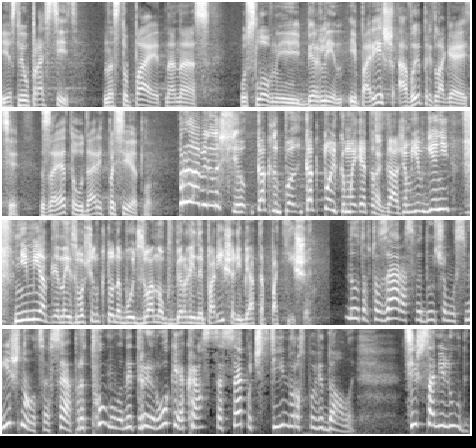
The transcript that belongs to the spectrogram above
если упростить, наступает на нас условный Берлин и Париж, а вы предлагаете за это ударить по Сиэтлу. Правильно, все. Как, как только мы это скажем, Евгений, немедленно из Вашингтона будет звонок в Берлин и Париж, ребята, потише. Ну, тобто зараз ведучому смішно це все, при тому вони три роки якраз це все постійно розповідали. Ці ж самі люди,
